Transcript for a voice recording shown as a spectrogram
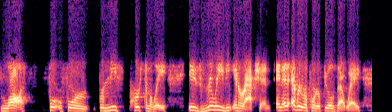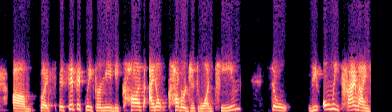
loss for for for me personally is really the interaction, and, every reporter feels that way. Um, but specifically for me, because I don't cover just one team, so the only time I'm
